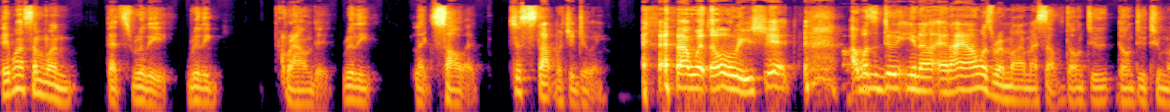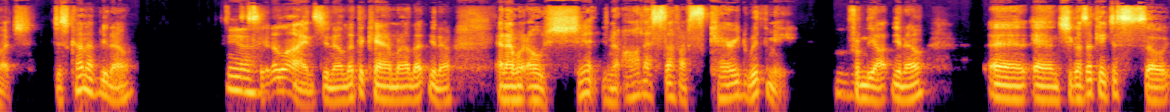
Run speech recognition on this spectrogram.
they want someone that's really really grounded, really like solid. Just stop what you're doing. I went, "Holy shit!" I wasn't doing, you know. And I always remind myself, "Don't do don't do too much. Just kind of, you know." Yeah. Say the lines, you know, let the camera, let, you know. And I went, oh shit, you know, all that stuff I've carried with me mm-hmm. from the, you know, and and she goes okay just so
